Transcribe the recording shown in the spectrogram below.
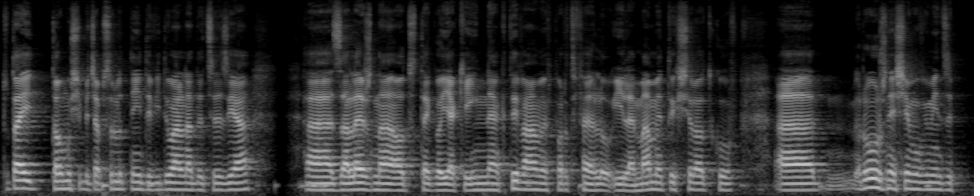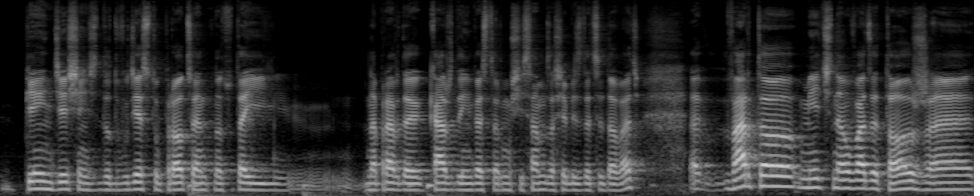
Tutaj to musi być absolutnie indywidualna decyzja. E, zależna od tego, jakie inne aktywa mamy w portfelu, ile mamy tych środków. E, różnie się mówi między 5, 10 do 20%. No tutaj naprawdę każdy inwestor musi sam za siebie zdecydować. E, warto mieć na uwadze to, że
